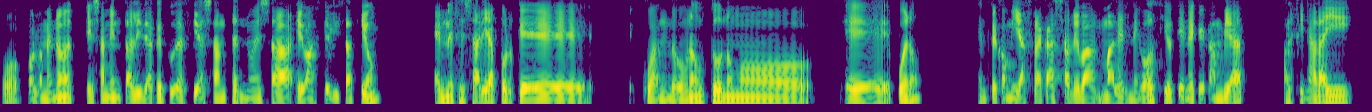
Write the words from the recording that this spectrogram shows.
o por lo menos esa mentalidad que tú decías antes, no esa evangelización, es necesaria porque cuando un autónomo, eh, bueno, entre comillas, fracasa o le va mal el negocio, tiene que cambiar, al final hay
